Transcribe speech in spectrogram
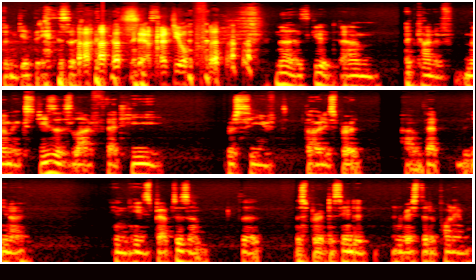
didn't get there. so See, I cut you off no, that's good. Um, it kind of mimics Jesus' life that he received the Holy Spirit. Um, that you know, in his baptism, the the Spirit descended and rested upon him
